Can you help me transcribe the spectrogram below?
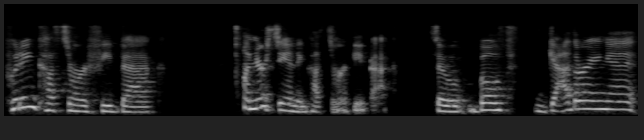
putting customer feedback, understanding customer feedback. So both gathering it,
